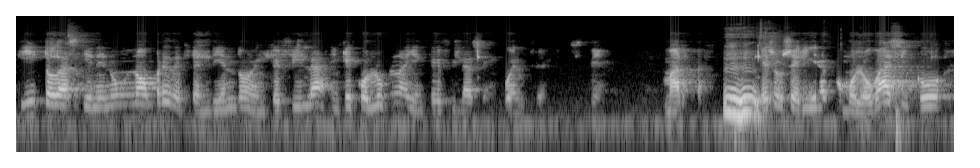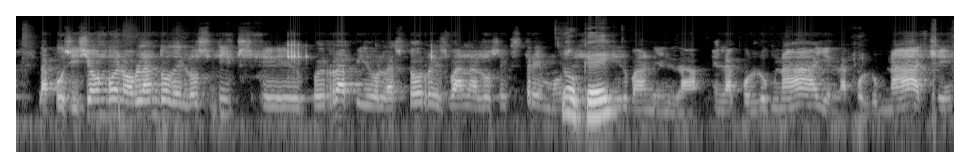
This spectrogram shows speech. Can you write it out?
y todas tienen un nombre dependiendo en qué fila, en qué columna y en qué fila se encuentren. Marta. Eso sería como lo básico. La posición, bueno, hablando de los tips, eh, pues rápido, las torres van a los extremos, es decir, van en la, en la columna A y en la columna H.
